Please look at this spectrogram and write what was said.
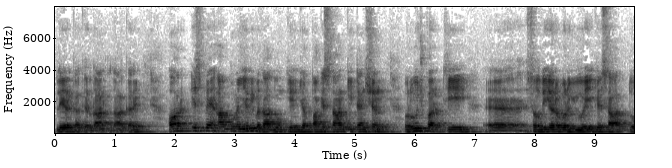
प्लेयर का किरदार अदा करे। और इसमें आपको मैं ये भी बता दूँ कि जब पाकिस्तान की टेंशन रूज पर थी सऊदी अरब और यूएई के साथ तो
